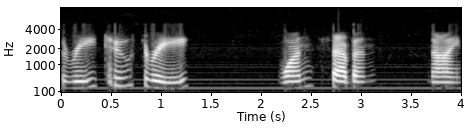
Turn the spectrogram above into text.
323 1790.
